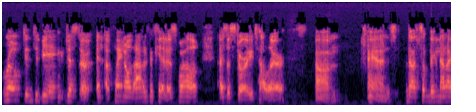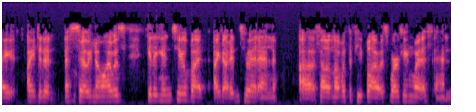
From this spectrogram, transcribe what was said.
roped into being just a, a plain old advocate as well as a storyteller. Um, and that's something that I I didn't necessarily know I was getting into, but I got into it and uh, fell in love with the people I was working with and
